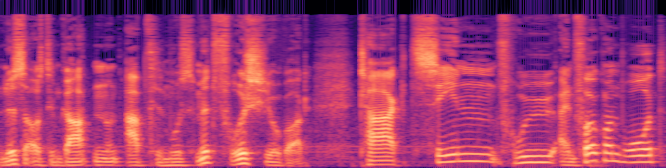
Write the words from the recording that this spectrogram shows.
Nüsse aus dem Garten und Apfelmus mit Frischjoghurt. Tag 10 früh ein Vollkornbrot,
